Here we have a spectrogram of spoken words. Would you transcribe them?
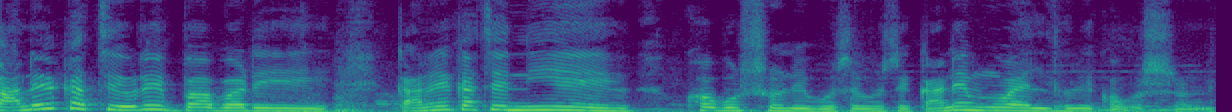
কানের কাছে, ওরে বাবা রে কানের কাছে নিয়ে খবর শোনে বসে বসে, কানে মোবাইল ধরে খবর শোনে।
